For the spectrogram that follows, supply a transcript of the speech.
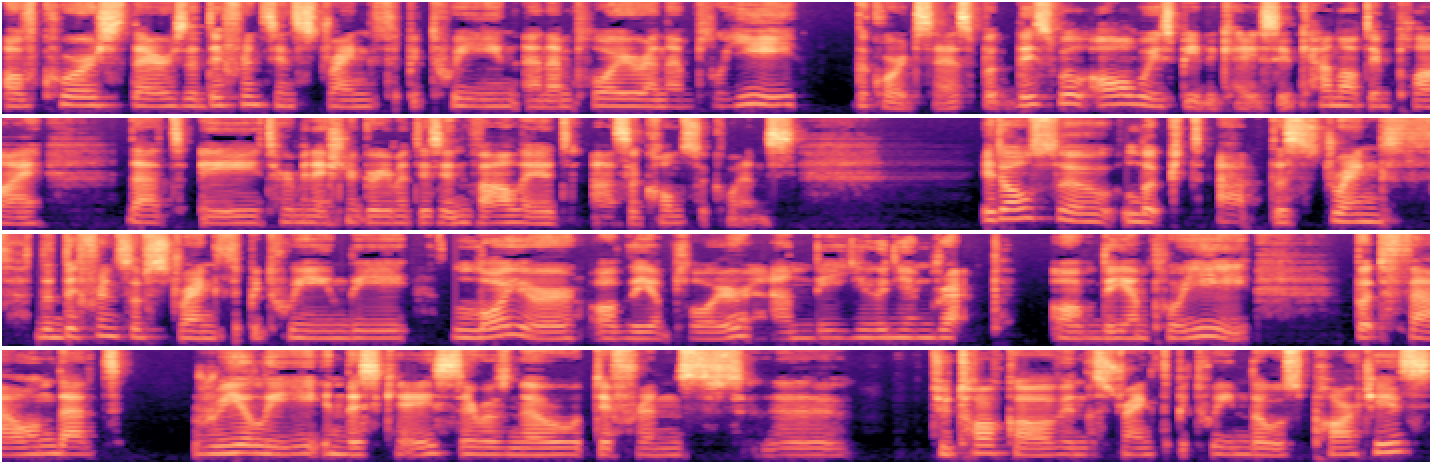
of course, there's a difference in strength between an employer and employee, the court says, but this will always be the case. It cannot imply that a termination agreement is invalid as a consequence. It also looked at the strength, the difference of strength between the lawyer of the employer and the union rep of the employee, but found that really in this case there was no difference uh, to talk of in the strength between those parties.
